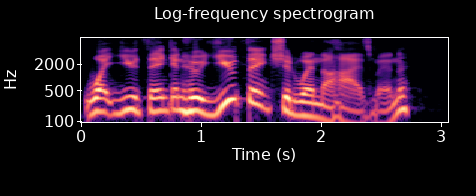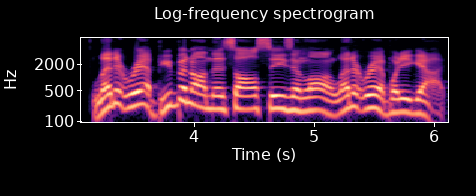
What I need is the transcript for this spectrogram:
what you think and who you think should win the Heisman. Let it rip. You've been on this all season long. Let it rip. What do you got?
